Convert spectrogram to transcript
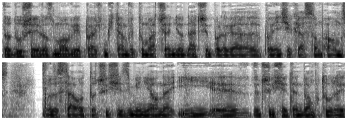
to dłuższej rozmowie, po jakimś tam wytłumaczeniu, na czym polega pojęcie custom homes, zostało to oczywiście zmienione i e, rzeczywiście ten dom, który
